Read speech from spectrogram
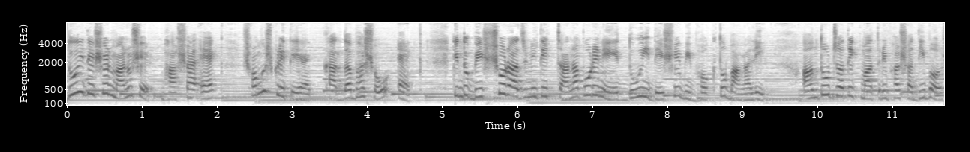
দুই দেশের মানুষের ভাষা এক, সংস্কৃতি এক, খাদ্যাভ্যাসও এক। কিন্তু বিশ্ব রাজনীতির টানাপোড়েনে দুই দেশে বিভক্ত বাঙালি। আন্তর্জাতিক মাতৃভাষা দিবস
